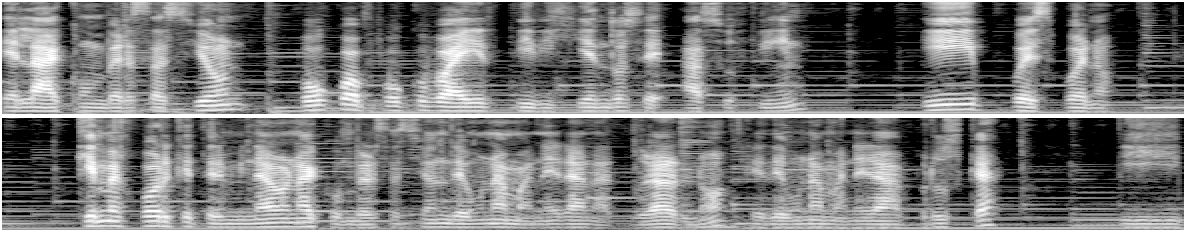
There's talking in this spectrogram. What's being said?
en la conversación poco a poco va a ir dirigiéndose a su fin. Y pues bueno, qué mejor que terminar una conversación de una manera natural, ¿no? Que de una manera brusca. Y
